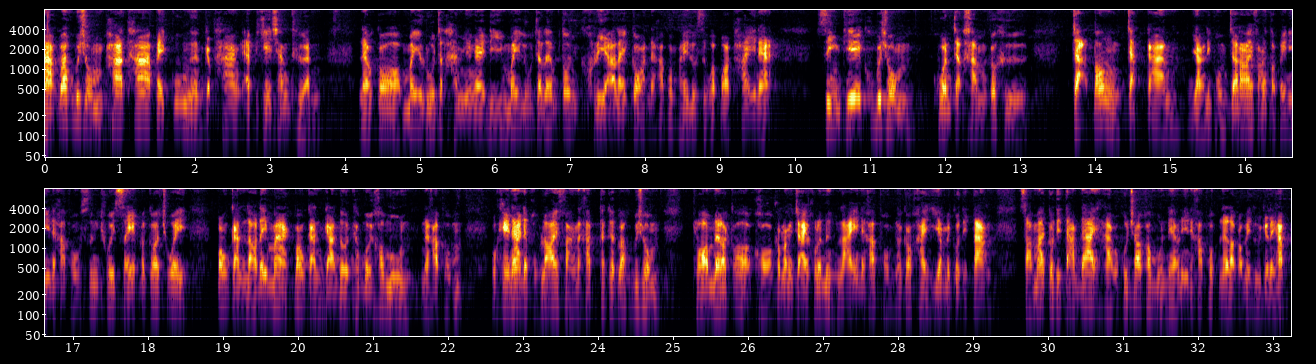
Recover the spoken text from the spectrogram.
หากว่าคุณผู้ชมพลาดท่าไปกู้เงินกับทางแอปพลิเคชันเถื่อน แล้วก็ไม่รู้จะทำยังไงดี ไม่รู้จะเริ่มต้นเคลียร์อะไรก่อนนะครับ ผมให้รู้สึกว่าปลอดภัยนะ สิ่งที่คุณผู้ชมควรจะทำก็คือ จะต้องจัดการอย่างที่ผมจะเล่าให้ฟังต่อไปนี้นะครับ ผมซึ่งช่วยเซฟแล้วก็ช่วยป้องกันเราได้มาก ป้องกันการโดนขโมยข้อมูลนะครับ ผมโอเคนะเดี๋ยวผมเล่าให้ฟังนะครับ ถ้าเกิดว่าคุณผู้ชม พร้อมแล้วก็ขอกำลังใจคนละหนึ่งไลค์นะครับผมแล้วก็ใครที่ยังไม่กดติดตาม สามารถกดติดตามได้หากว่าคุณชอบข้อมูลแนวนี้นะครับผมแล้วเราก็ไปดูกันเลยครับ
